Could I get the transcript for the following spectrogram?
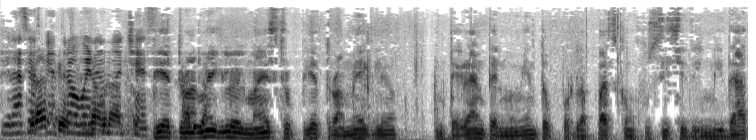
Gracias, Pietro. Buenas noches. Pietro Ameglio, el maestro Pietro Ameglio, integrante del Movimiento por la Paz con Justicia y Dignidad,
